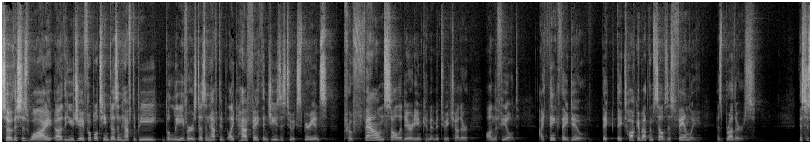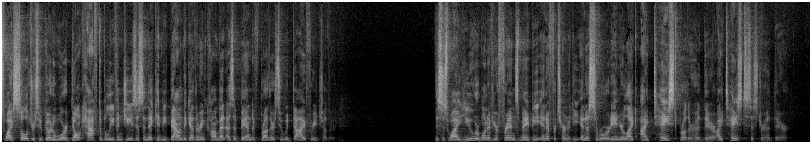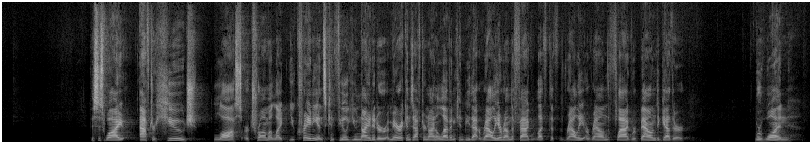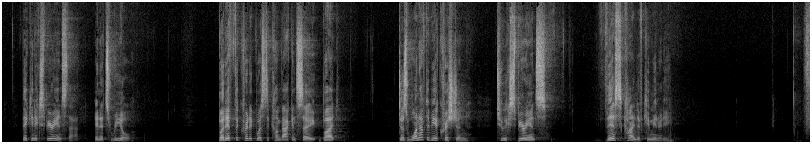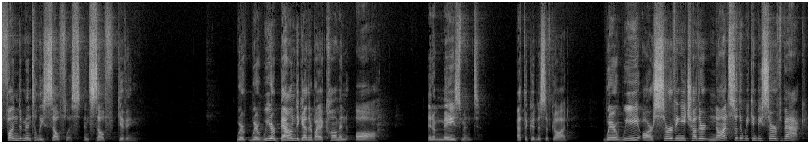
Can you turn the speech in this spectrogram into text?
So this is why uh, the UGA football team doesn't have to be believers, doesn't have to like have faith in Jesus to experience profound solidarity and commitment to each other on the field. I think they do. They, they talk about themselves as family, as brothers. This is why soldiers who go to war don't have to believe in Jesus and they can be bound together in combat as a band of brothers who would die for each other. This is why you or one of your friends may be in a fraternity, in a sorority, and you're like, I taste brotherhood there, I taste sisterhood there. This is why, after huge loss or trauma, like Ukrainians can feel united, or Americans after 9 11 can be that rally around the flag, the rally around the flag. We're bound together, we're one. They can experience that, and it's real. But if the critic was to come back and say, but does one have to be a Christian to experience this kind of community? fundamentally selfless and self giving, where, where we are bound together by a common awe and amazement at the goodness of God, where we are serving each other not so that we can be served back,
